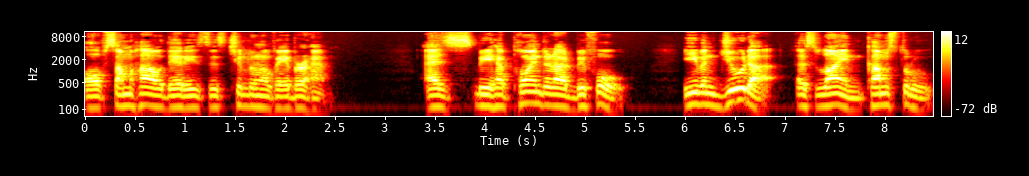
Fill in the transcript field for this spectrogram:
of somehow there is this children of Abraham as we have pointed out before, even Judah's line comes through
